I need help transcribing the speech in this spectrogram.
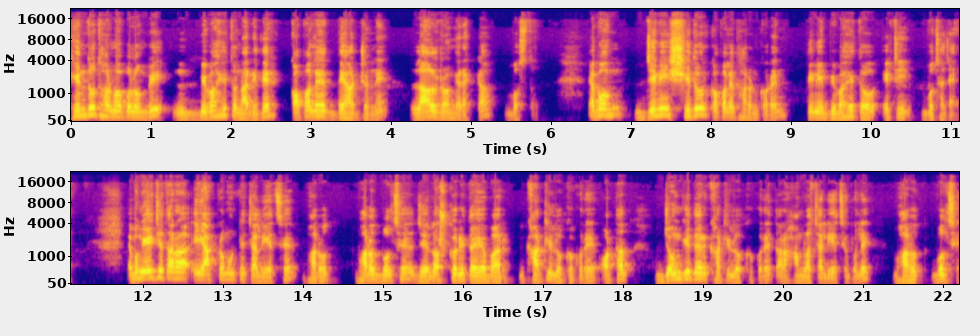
হিন্দু ধর্মাবলম্বী বিবাহিত নারীদের কপালে দেওয়ার জন্য লাল রঙের একটা বস্তু। এবং যিনি সিঁদুর কপালে ধারণ করেন, তিনি বিবাহিত, এটি বোঝা যায়। এবং এই যে তারা এই আক্রমণটি চালিয়েছে ভারত ভারত বলছে যে লস্করি তৈয়বার ঘাঁটি লক্ষ্য করে, অর্থাৎ জঙ্গিদের ঘাঁটি লক্ষ্য করে তারা হামলা চালিয়েছে বলে ভারত বলছে।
